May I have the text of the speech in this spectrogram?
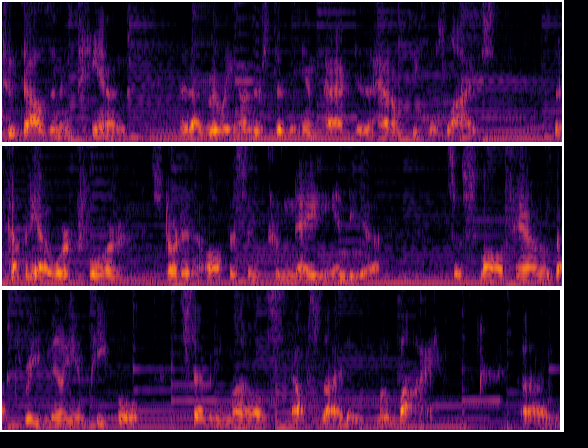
2010 that I really understood the impact that it had on people's lives. The company I worked for started an office in Pune, India. It's a small town of about 3 million people, 70 miles outside of Mumbai. Um,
